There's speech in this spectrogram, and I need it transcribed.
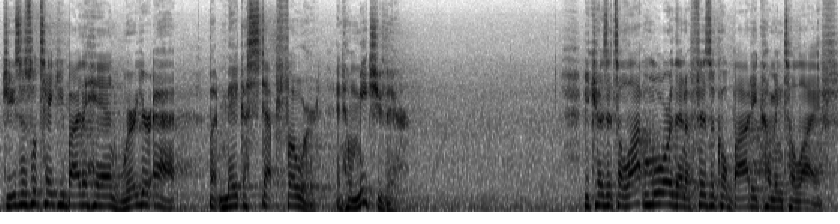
Jesus will take you by the hand where you're at, but make a step forward, and He'll meet you there. Because it's a lot more than a physical body coming to life.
